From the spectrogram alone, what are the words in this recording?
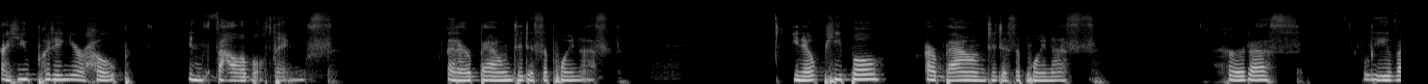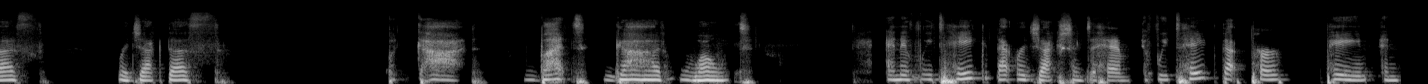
are you putting your hope in fallible things that are bound to disappoint us? You know, people are bound to disappoint us, hurt us, leave us, reject us. But God, but God won't. And if we take that rejection to Him, if we take that per- pain and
